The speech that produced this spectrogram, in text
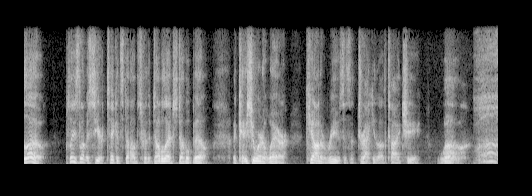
Hello. Please let me see your ticket stubs for the double edged double bill. In case you weren't aware, Keanu Reeves is the Dracula of Tai Chi. Whoa.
